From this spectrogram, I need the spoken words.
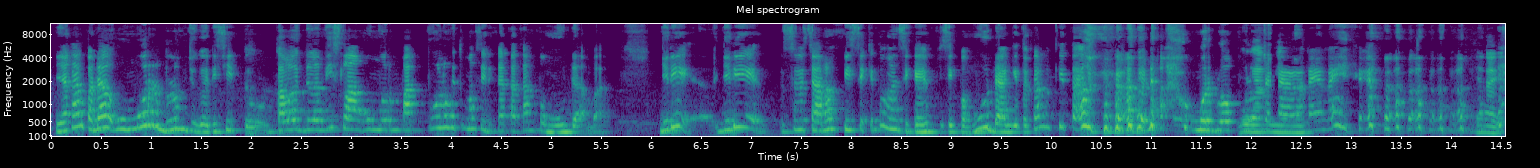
Ya kan padahal umur belum juga di situ. Kalau dalam Islam umur 40 itu masih dikatakan pemuda, Mbak. Jadi jadi secara fisik itu masih kayak fisik pemuda gitu kan kita udah umur 20 Iya, udah iya. kayak nenek. Ya, ya.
